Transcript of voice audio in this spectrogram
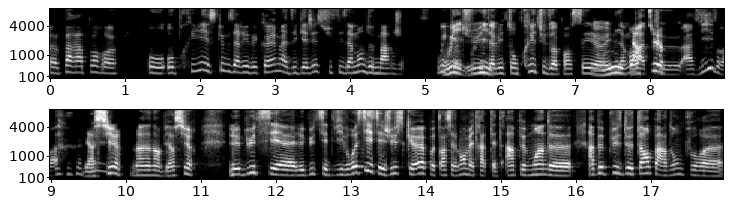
euh, par rapport au, au prix. Est-ce que vous arrivez quand même à dégager suffisamment de marge? Oui, Oui, quand tu oui. établis ton prix, tu dois penser euh, Oui, évidemment à te, à vivre. Bien sûr, non, non, non, bien sûr. Le but, c'est euh, le but, c'est de vivre aussi. C'est juste que potentiellement, on mettra peut-être un peu moins de, un peu plus de temps, pardon, pour euh,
